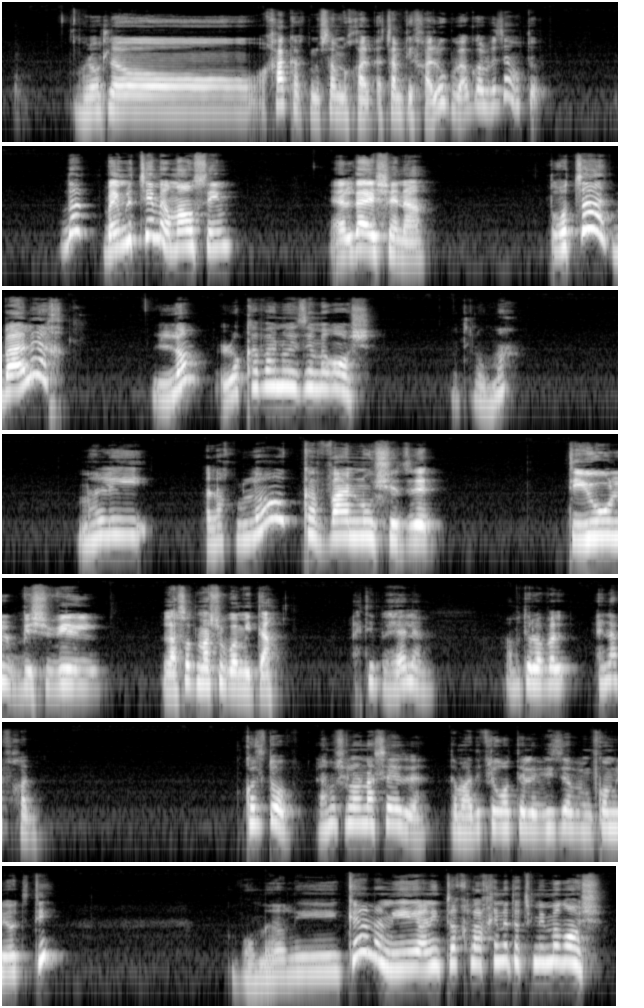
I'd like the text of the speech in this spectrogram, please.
אני אומרת לו, אחר כך שמנו, שמתי חלוק והכל וזה, אמרתי לו, "די, באים לצימר, מה עושים? הילדה ישנה. את רוצה, את בעלך. לא, לא קבענו את זה מראש. אמרתי לו, מה? אמר לי, אנחנו לא קבענו שזה טיול בשביל לעשות משהו במיטה. הייתי בהלם. אמרתי לו, אבל אין אף אחד. הכל טוב, למה שלא נעשה את זה? אתה מעדיף לראות טלוויזיה במקום להיות איתי? הוא אומר לי, כן, אני, אני צריך להכין את עצמי מראש.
